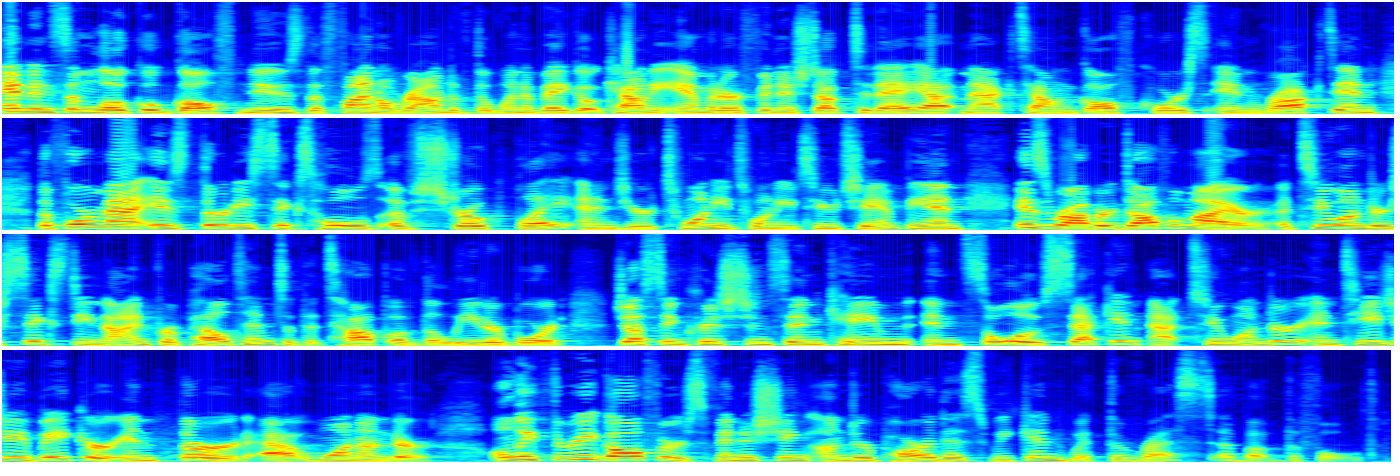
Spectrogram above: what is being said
And in some local golf news, the final round of the Winnebago County Amateur finished up today at Macktown Golf Course in Rockton. The format is 36 holes of stroke play, and your 2022 champion is Robert Dofflmyer. A 2 under 69 propelled him to the top of the leaderboard. Justin Christensen came in solo second at 2 under, and TJ Baker in third at 1 under. Only three golfers finishing under par this weekend, with the rest above the fold.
